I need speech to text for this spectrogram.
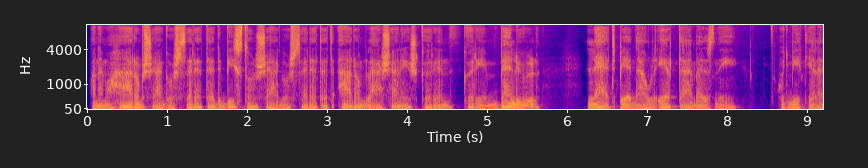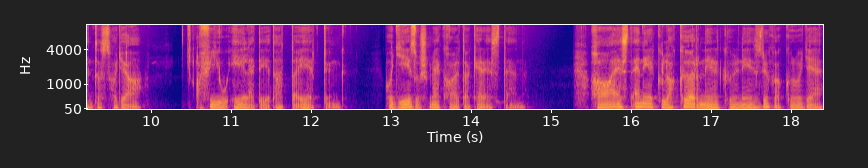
hanem a háromságos szeretet, biztonságos szeretet áramlásán és körén, körén belül lehet például értelmezni, hogy mit jelent az, hogy a, a fiú életét adta értünk, hogy Jézus meghalt a kereszten. Ha ezt enélkül a kör nélkül nézzük, akkor ugye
